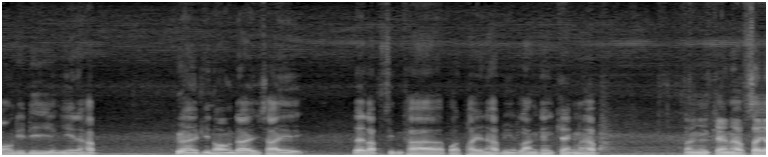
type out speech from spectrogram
ของดีๆ อย่างนี้นะครับ เพื่อให้พี่น้องได้ใช้ได้รับสินค้าปลอดภัยนะครับนี่ลังแข็งๆนะครับลังแข็งๆนะครับ ใส่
